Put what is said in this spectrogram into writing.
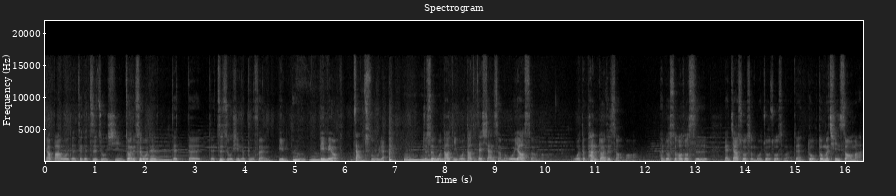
要把我的这个自主性，重点是我的、嗯、的的的自主性的部分并，并、嗯、并没有长出来，嗯、就是我到底我到底在想什么，我要什么，我的判断是什么，很多时候都是人家说什么就做什么，这样多多么轻松嘛，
